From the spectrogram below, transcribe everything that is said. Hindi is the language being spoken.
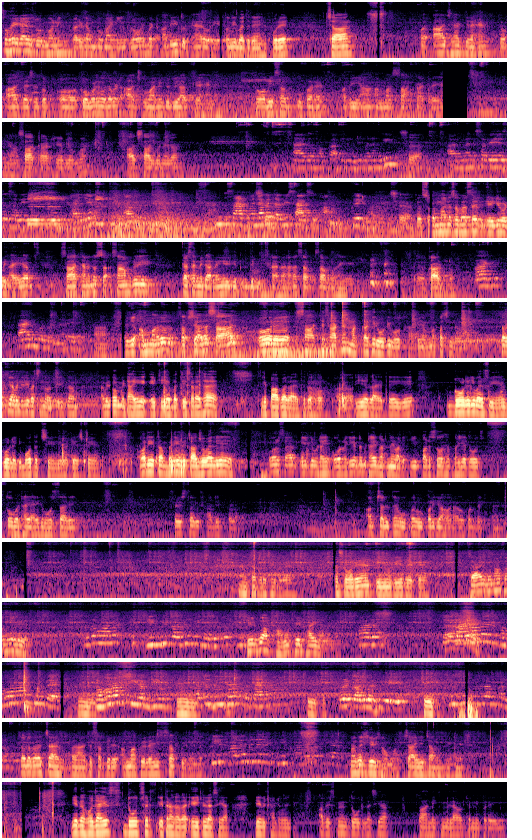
So hi guys good morning welcome to my new blog but अभी दोपहर हो रही है तो अभी बज रहे हैं पूरे चार। और आज है ग्रहण तो आज वैसे तो अक्टूबर से होता बट आज हुआ नहीं क्योंकि आज ग्रहण है। तो अभी सब ऊपर है। अभी यहाँ अम्मा साग काट रहे हैं। यहाँ साग काट रही है अभी अम्मा। आज साग बनेगा। साग और मक्का की रोटी बनूँगी अच्छा। आज मैंने सवेरे से सवेरे रोटी खाई है। अब शाम को साग बना के जब भी साग से खाऊँगी पेट भर। अच्छा तो सब मैंने सुबह से एक ही रोटी खाई है अब साग खाना तो शाम को ही कसर निकाल रही है जितने दिन की खाना है ना सब शाम को खाएँगे काट लो ही है हाँ क्योंकि अम्मा तो सबसे ज़्यादा साग और साग के साथ में मक्का की रोटी बहुत खाते हैं। अम्मा पसंद होती है। सबकी अपनी अपनी पसंद होती है। एकदम अभी तो मिठाई एक ये बत्तीस रहा था ये पापा लाए थे तो ये लाए थे ये गोले की बर्फ़ी है गोले की बहुत अच्छी है ये टेस्टी है। और ये कंपनी है काजू वाली है और शायद एक दो मिठाई और रखी है तो मिठाई भरने वाली थी परसों है भैया दोस्त तो मिठाई आई थी बहुत सारी। फ्रिज तो अभी खाली पड़ा है। अब चलते हैं ऊपर ऊपर क्या हो रहा है ऊपर देखते हैं। हाँ, कपड़े हैं बस हो रहे हैं तीन बजे लेके चाय बनाओ सबके लिए। खीर तो आप खाओ खीर खाई ना मैंने। हम्म, चलो पहले चाय बनाए थे सबके लिए, अम्मा पी रही सब पी लेंगे मैं तो खीर खाऊँगा, चाय ही चालू पीएँगे ये देखो जाइए दूध सिर्फ़ इतना ज़्यादा, एक गिलासिया। ये भी चालू हो जाए अब इसमें दो गिलासिया पानी की मिलावट करनी पड़ेगी।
